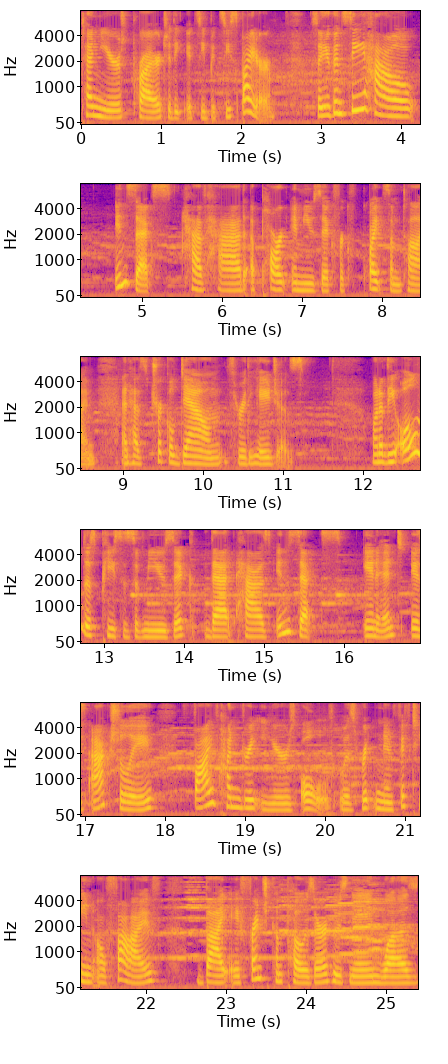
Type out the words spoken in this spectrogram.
10 years prior to the Itsy Bitsy Spider. So you can see how insects have had a part in music for quite some time and has trickled down through the ages. One of the oldest pieces of music that has insects in it is actually 500 years old. It was written in 1505 by a French composer whose name was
